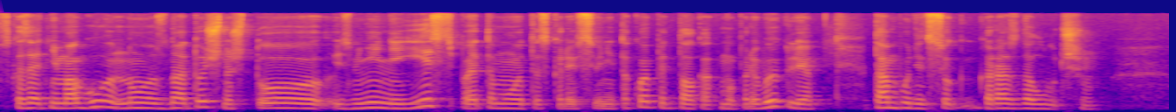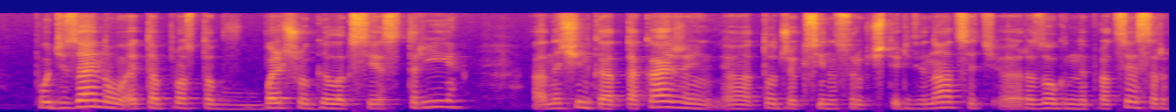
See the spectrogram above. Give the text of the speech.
сказать не могу, но знаю точно, что изменения есть, поэтому это, скорее всего, не такой пентал, как мы привыкли. Там будет все гораздо лучше. По дизайну это просто большой Galaxy S3, а, начинка такая же, а, тот же Exynos 4412, а, разогнанный процессор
